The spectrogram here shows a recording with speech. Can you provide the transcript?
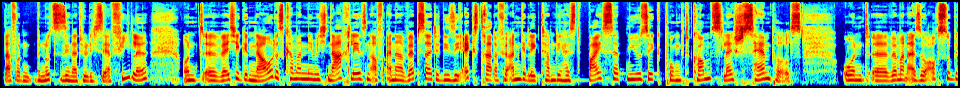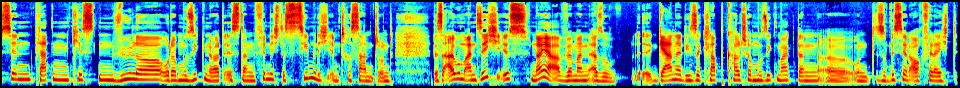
Davon benutzen sie natürlich sehr viele. Und äh, welche genau, das kann man nämlich nachlesen auf einer Webseite, die sie extra dafür angelegt haben. Die heißt bicepmusic.com slash samples. Und äh, wenn man also auch so ein bisschen Plattenkisten, Wühler oder Musiknerd ist, dann finde ich das ziemlich interessant. Und das Album an sich ist, naja, wenn man, also äh, gerne diese Club Culture Musik mag, dann äh, und so ein bisschen auch vielleicht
